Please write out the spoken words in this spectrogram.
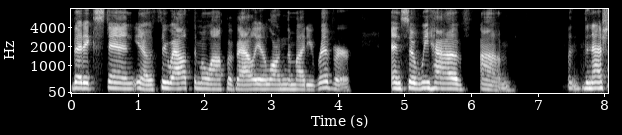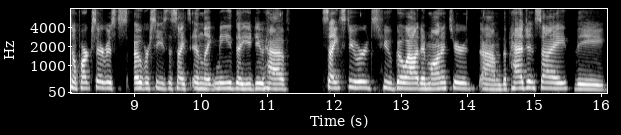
that extend, you know, throughout the Moapa Valley along the Muddy River. And so we have um, the National Park Service oversees the sites in Lake Mead, though you do have site stewards who go out and monitor um, the pageant site, the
